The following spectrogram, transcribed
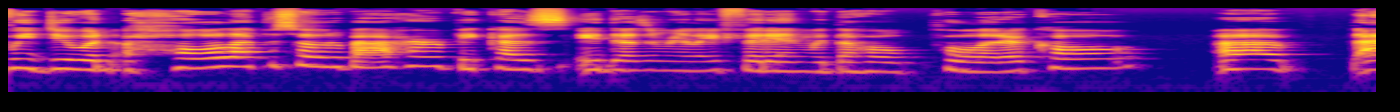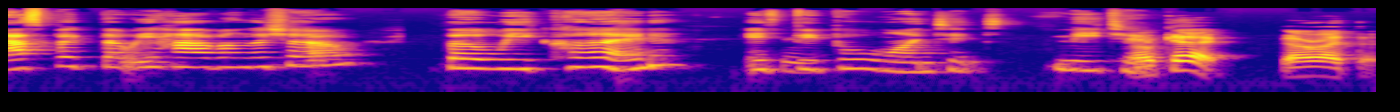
we do an, a whole episode about her because it doesn't really fit in with the whole political uh, aspect that we have on the show. But we could if Hmm. people wanted me to. Okay, all right then.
